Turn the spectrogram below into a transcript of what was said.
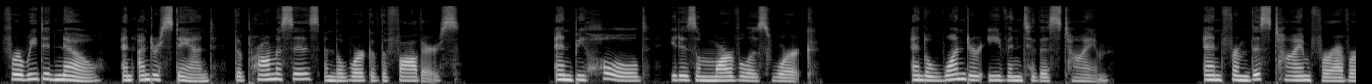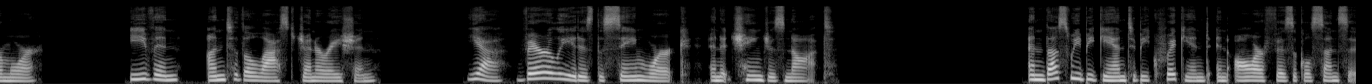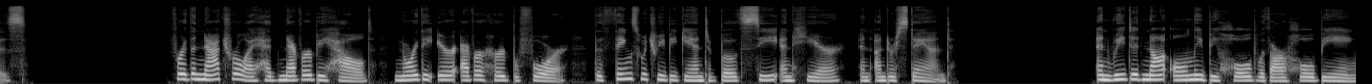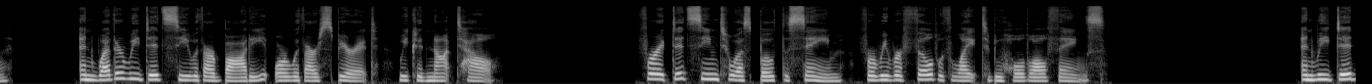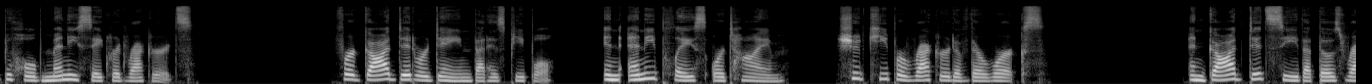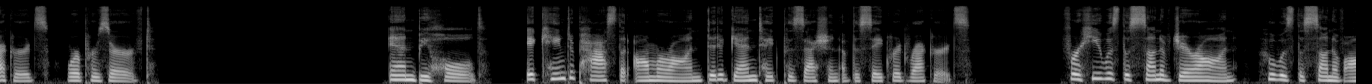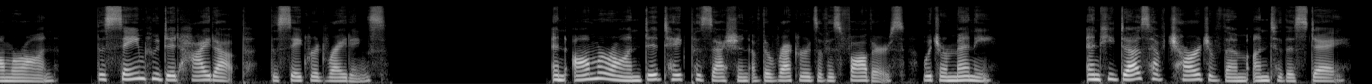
For we did know, and understand, the promises and the work of the fathers. And behold, it is a marvelous work. And a wonder even to this time. And from this time forevermore. Even unto the last generation. Yeah, verily it is the same work, and it changes not. And thus we began to be quickened in all our physical senses. For the natural eye had never beheld, nor the ear ever heard before, the things which we began to both see and hear, and understand. And we did not only behold with our whole being. And whether we did see with our body or with our spirit, we could not tell. For it did seem to us both the same, for we were filled with light to behold all things. And we did behold many sacred records. For God did ordain that his people, in any place or time, should keep a record of their works. And God did see that those records were preserved. And behold, it came to pass that Ammoron did again take possession of the sacred records. For he was the son of Jeron, who was the son of Ammoron, the same who did hide up the sacred writings. And Ammoron did take possession of the records of his fathers, which are many. And he does have charge of them unto this day.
